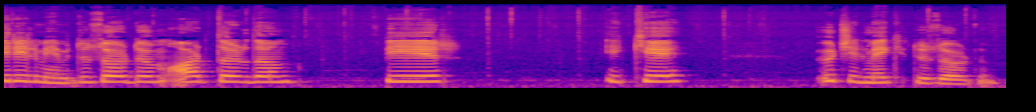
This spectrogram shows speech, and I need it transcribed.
1 ilmeğimi düz ördüm, arttırdım. 1 2 3 ilmek düz ördüm.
